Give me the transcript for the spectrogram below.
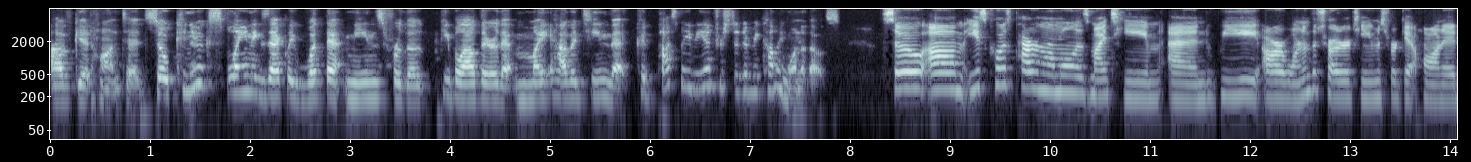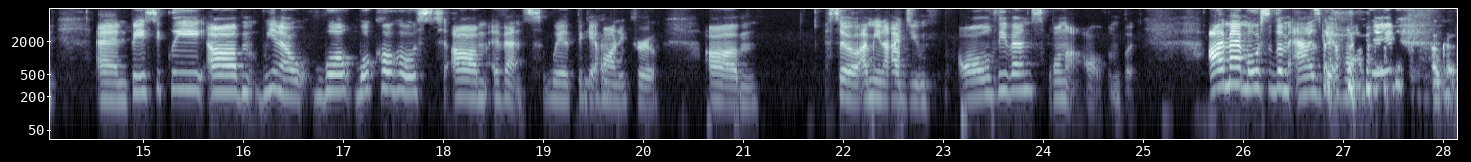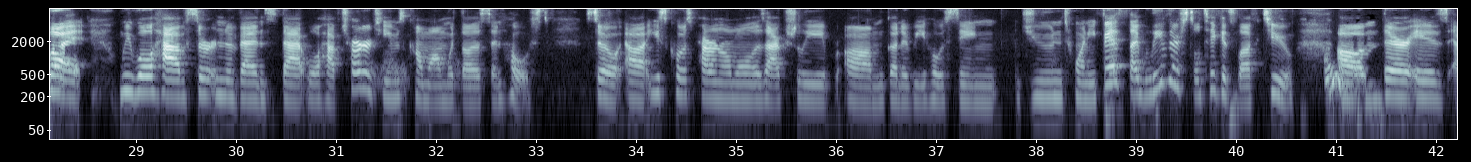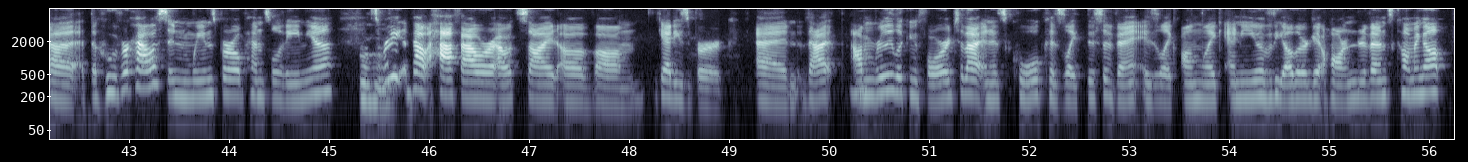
Of Get Haunted. So, can you explain exactly what that means for the people out there that might have a team that could possibly be interested in becoming one of those? So, um, East Coast Paranormal is my team, and we are one of the charter teams for Get Haunted. And basically, um, you know, we'll we'll co-host um, events with the Get. Haunted crew. Um, so, I mean, I do all of the events. Well, not all of them, but I'm at most of them as Get Haunted. Okay. but we will have certain events that will have charter teams come on with us and host. So uh, East Coast Paranormal is actually um, going to be hosting June 25th. I believe there's still tickets left too. Um, there is uh, at the Hoover House in Waynesboro, Pennsylvania. It's Mhm. right about half hour outside of um, Gettysburg. And that I'm really looking forward to that. And it's cool because like this event is like unlike any of the other Get Haunted events coming up.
